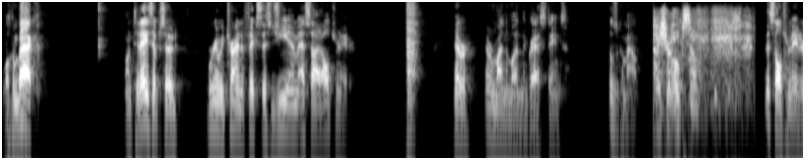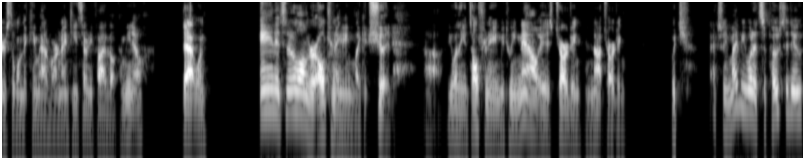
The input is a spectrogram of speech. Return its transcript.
Welcome back. On today's episode, we're going to be trying to fix this GM SI alternator. Never, never mind the mud and the grass stains. Those will come out. I sure hope so. This alternator is the one that came out of our 1975 El Camino. That one. And it's no longer alternating like it should. Uh, the only thing it's alternating between now is charging and not charging, which actually might be what it's supposed to do,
